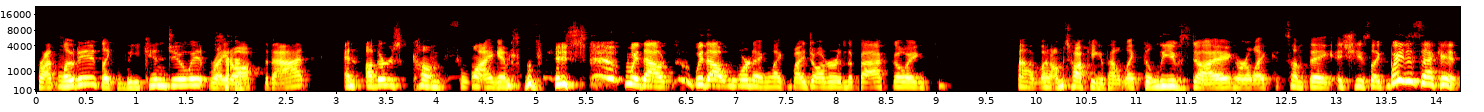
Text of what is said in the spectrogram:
front loaded, like we can do it right sure. off the bat. And others come flying in for face without without warning, like my daughter in the back going, um, when I'm talking about like the leaves dying or like something, and she's like, "Wait a second,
